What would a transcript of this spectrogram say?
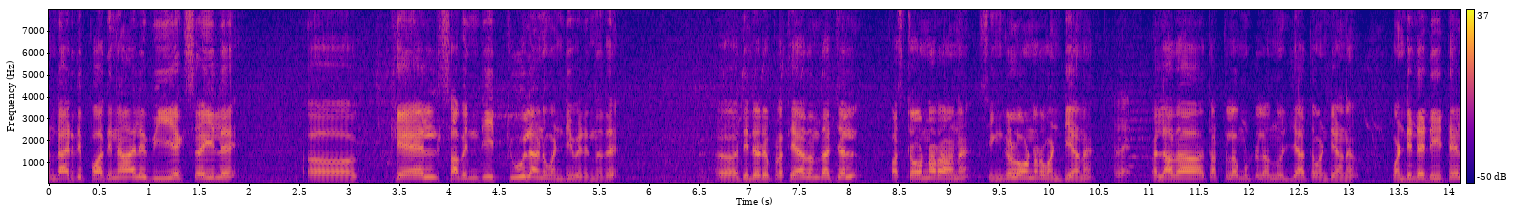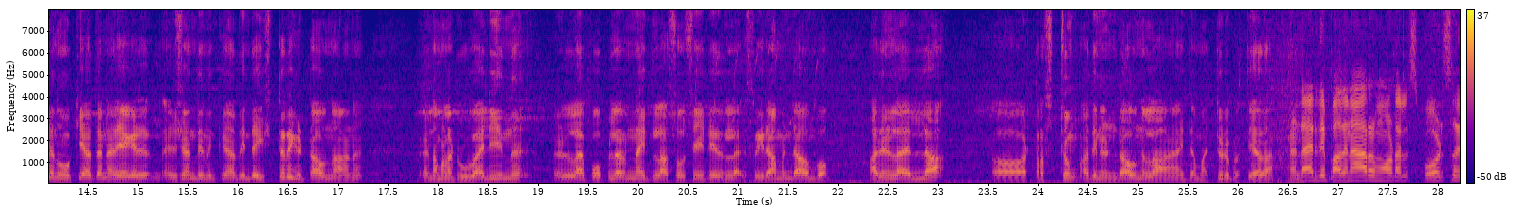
രണ്ടായിരത്തി പതിനാല് വി എക്സ് ഐയിൽ കെ എൽ സെവന്റി ടൂലാണ് വണ്ടി വരുന്നത്. ഇതിന്റെ ഒരു പ്രത്യേകത എന്താ വെച്ചാൽ ഫസ്റ്റ് ഓണറാണ് സിംഗിൾ ഓണർ വണ്ടിയാണ്. വല്ലാതെ തട്ടിലോ മുട്ടിലോ ഒന്നും ഇല്ലാത്ത വണ്ടിയാണ്. വണ്ടിന്റെ ഡീറ്റെയിൽ നോക്കിയാൽ തന്നെ ഏകദേശം നിനക്ക് അതിന്റെ ഹിസ്റ്ററി കിട്ടാവുന്നതാണ്. നമ്മളെ ട്രൂ വാലിയിൽ നിന്ന് ഉള്ള പോപ്പുലറിനായിട്ടുള്ള അസോസിയേറ്റ് ചെയ്തിട്ടുള്ള ശ്രീരാമിന്റെ ആകുമ്പോൾ അതിനുള്ള എല്ലാ ട്രസ്റ്റും അതിനുണ്ടാവും എന്നുള്ളതാണ് അതിന്റെ മറ്റൊരു പ്രത്യേകത. രണ്ടായിരത്തി പതിനാറ് മോഡൽ സ്പോർട്സ്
